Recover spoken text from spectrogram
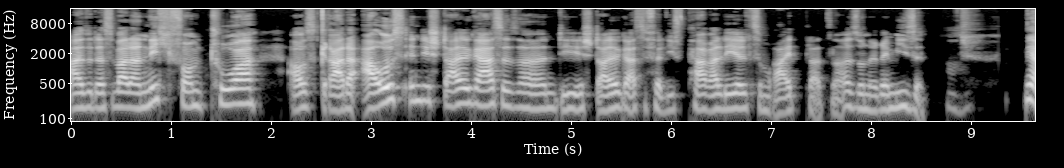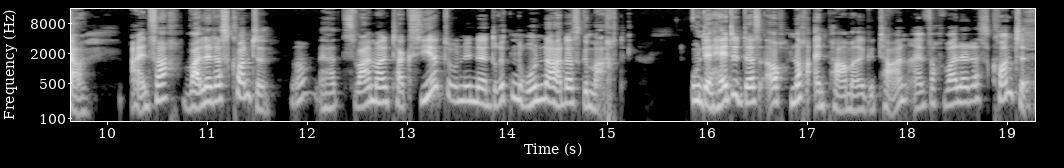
Also das war dann nicht vom Tor aus geradeaus in die Stallgasse, sondern die Stallgasse verlief parallel zum Reitplatz, ne? also eine Remise. Mhm. Ja, einfach, weil er das konnte. Ne? Er hat zweimal taxiert und in der dritten Runde hat er es gemacht. Und er hätte das auch noch ein paar Mal getan, einfach weil er das konnte.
